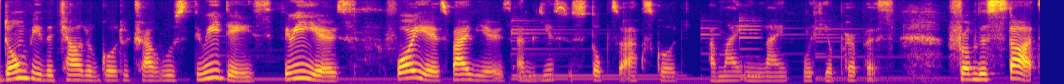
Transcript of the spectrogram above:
Don't be the child of God who travels three days, three years, four years, five years, and begins to stop to ask God, Am I in line with your purpose? From the start,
